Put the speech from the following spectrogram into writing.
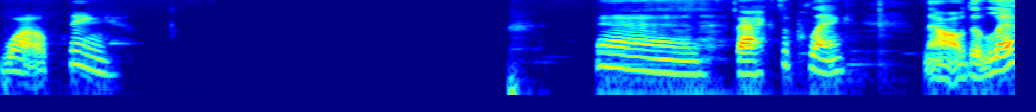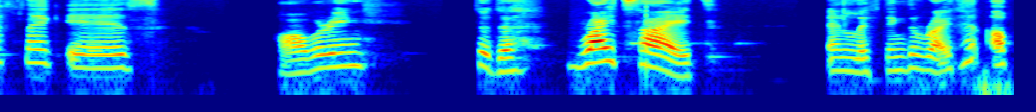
wild thing. And back to plank. Now the left leg is hovering to the right side and lifting the right hand up.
